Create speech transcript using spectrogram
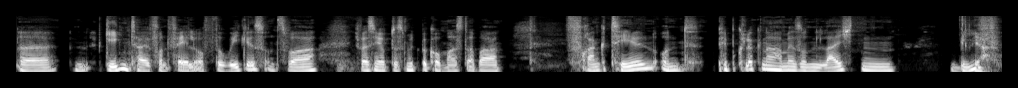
äh, Gegenteil von Fail of the Week ist. Und zwar, ich weiß nicht, ob du das mitbekommen hast, aber Frank Thelen und Pip Klöckner haben ja so einen leichten Beef,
